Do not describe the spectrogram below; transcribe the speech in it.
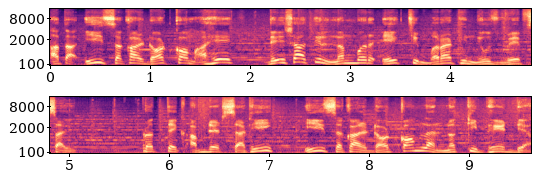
आता ई सकाळ डॉट कॉम आहे देशातील नंबर एक ची मराठी न्यूज वेबसाईट प्रत्येक अपडेटसाठी ई सकाळ डॉट कॉम ला नक्की भेट द्या.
